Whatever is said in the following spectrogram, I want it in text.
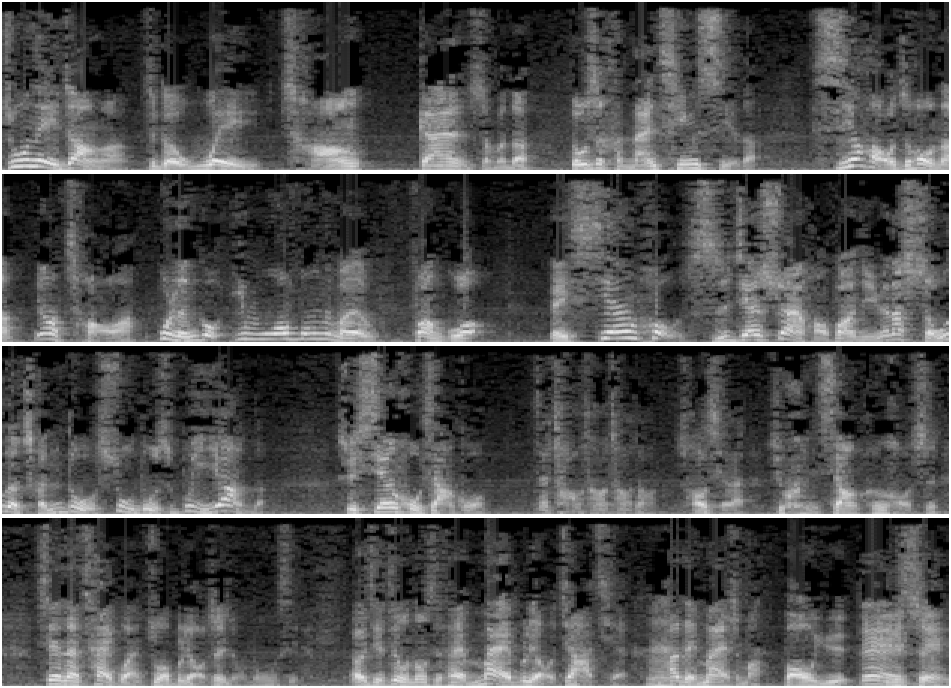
猪内脏啊，这个胃、肠、肝什么的都是很难清洗的。洗好之后呢，要炒啊，不能够一窝蜂那么放锅，得先后时间算好放进去，因为它熟的程度、速度是不一样的，所以先后下锅。再炒炒炒炒炒起来就很香很好吃。现在菜馆做不了这种东西，而且这种东西它也卖不了价钱，它得卖什么鲍鱼、对鱼翅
